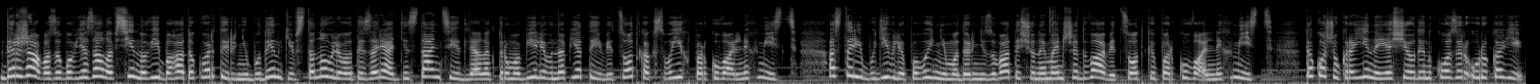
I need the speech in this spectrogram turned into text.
Держава зобов'язала всі нові багатоквартирні будинки встановлювати зарядні станції для електромобілів на 5% своїх паркувальних місць. А старі будівлі повинні модернізувати щонайменше 2% паркувальних місць. Також у країни є ще один козир у рукаві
